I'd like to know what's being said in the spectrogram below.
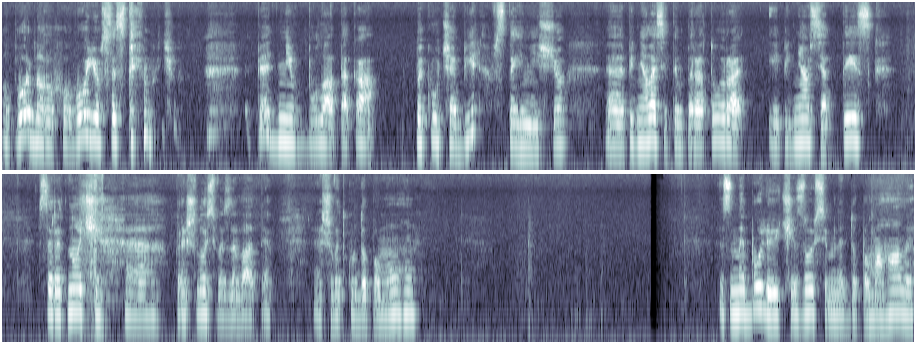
опорно-руховою системою. П'ять днів була така пекуча біль в стегні, що піднялася температура і піднявся тиск. Серед ночі е, прийшлось визивати е, швидку допомогу. Знеболюючи зовсім не допомагали.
